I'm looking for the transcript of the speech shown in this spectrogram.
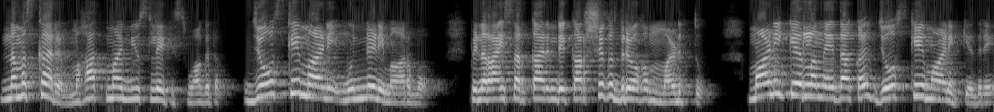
നമസ്കാരം. മഹാത്മാ ന്യൂസിലേക്ക് സ്വാഗതം. ജോസ് കെ മാണി മുന്നണി മാറുമോ? പിണറായി സർക്കാരിന്റെ കർഷക ദ്രോഹം മടുത്തു. മാണി കേരള നേതാക്കൾ ജോസ് കെ മാണിക്കെതിരെ.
